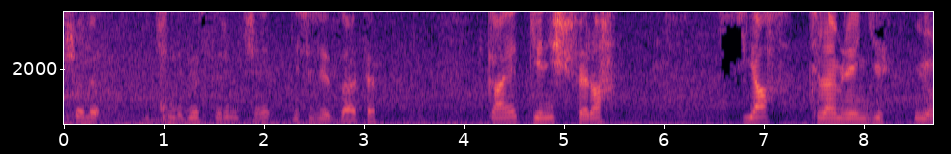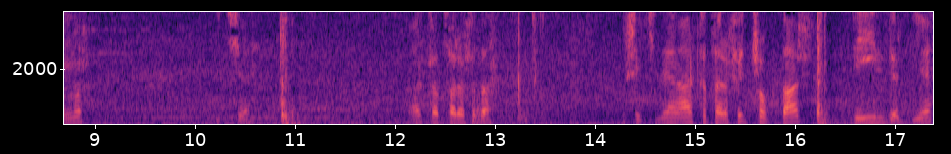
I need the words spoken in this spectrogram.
Şöyle içinde göstereyim. içini geçeceğiz zaten. Gayet geniş, ferah, siyah, krem rengi uyumlu içi. Arka tarafı da bu şekilde. Yani arka tarafı çok dar değildir diye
